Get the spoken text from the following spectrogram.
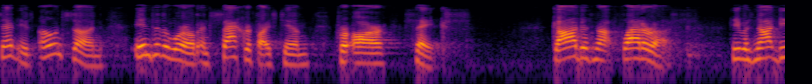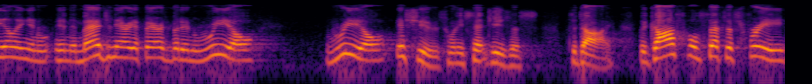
sent his own Son into the world and sacrificed him for our sakes. God does not flatter us. He was not dealing in, in imaginary affairs, but in real, real issues when he sent Jesus to die. The gospel sets us free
